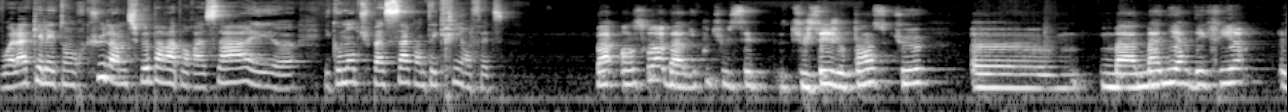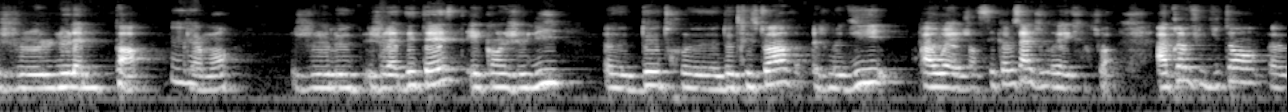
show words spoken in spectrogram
Voilà, quel est ton recul un petit peu par rapport à ça et et comment tu passes ça quand tu écris en fait? Bah, En soi, bah, du coup, tu le sais, tu le sais je pense que euh, ma manière d'écrire, je ne l'aime pas, mhm. clairement. Je, le, je, la déteste et quand je lis euh, d'autres, histoires, je me dis, ah ouais, genre c'est comme ça que je voudrais écrire, tu vois. Après, au fil du temps, euh,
